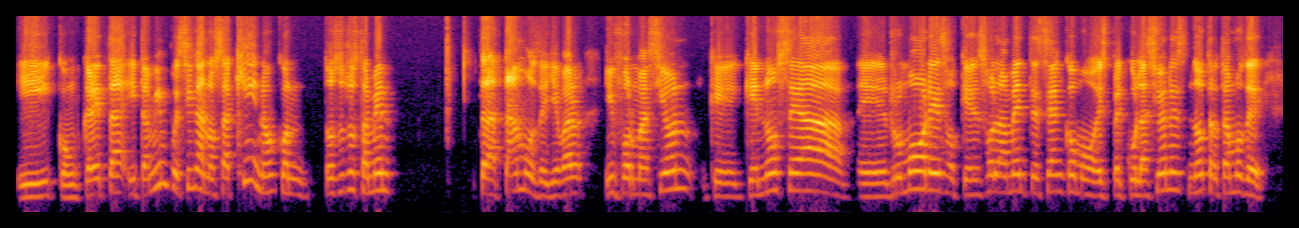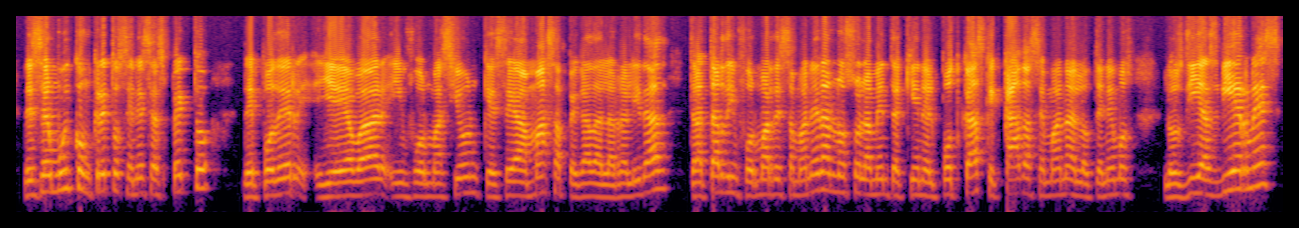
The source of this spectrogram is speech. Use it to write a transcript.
y concreta. Y también pues síganos aquí, ¿no? Con nosotros también tratamos de llevar información que, que no sea eh, rumores o que solamente sean como especulaciones, no tratamos de, de ser muy concretos en ese aspecto de poder llevar información que sea más apegada a la realidad, tratar de informar de esa manera, no solamente aquí en el podcast, que cada semana lo tenemos los días viernes,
